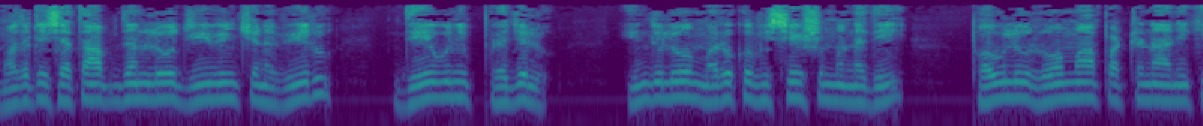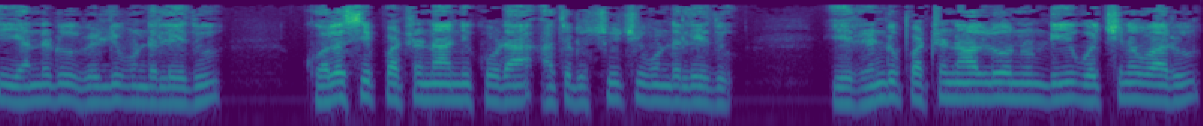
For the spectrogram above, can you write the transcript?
మొదటి శతాబ్దంలో జీవించిన వీరు దేవుని ప్రజలు. ఇందులో మరొక విశేషమున్నది పౌలు రోమా పట్టణానికి ఎన్నడూ వెళ్ళి ఉండలేదు. కొలసి పట్టణాన్ని కూడా అతడు చూచి ఉండలేదు. ఈ రెండు పట్టణాల్లో నుండి వచ్చిన వారు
